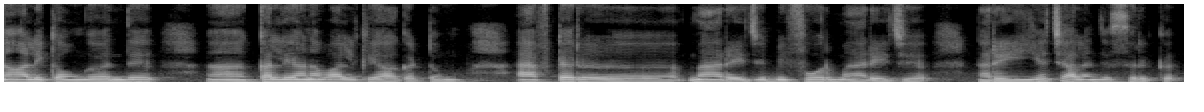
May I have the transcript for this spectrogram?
நாளைக்கு அவங்க வந்து கல்யாண வாழ்க்கை ஆகட்டும் ஆஃப்டர் மேரேஜ் பிஃபோர் மேரேஜ் நிறைய சேலஞ்சஸ் இருக்குது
